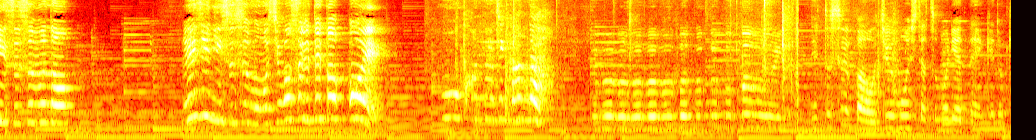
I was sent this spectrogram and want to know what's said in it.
に進むの。レジに進む押し忘れてたっぽい。もうこんな時間だ。ブブブブブブブブブブネットスーパーを注文したつもりやったんやけど昨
